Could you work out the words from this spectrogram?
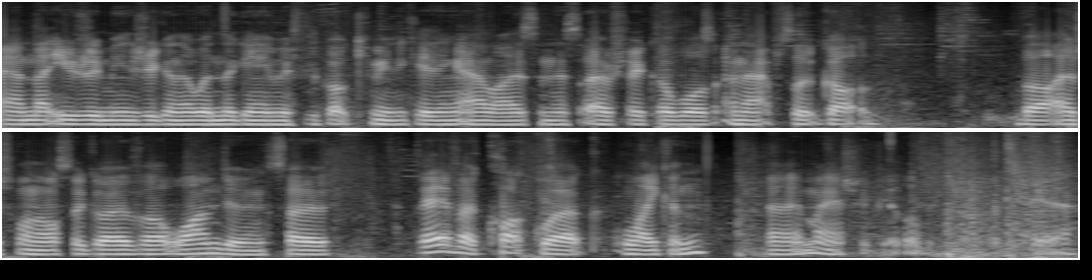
and that usually means you're going to win the game if you've got communicating allies, and this Earthshaker was an absolute god but I just want to also go over what I'm doing. So they have a clockwork Lycan. Uh, it might actually be a little bit here.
